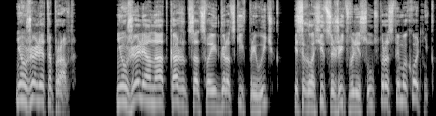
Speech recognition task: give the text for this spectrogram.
— Неужели это правда? Неужели она откажется от своих городских привычек и согласится жить в лесу с простым охотником?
